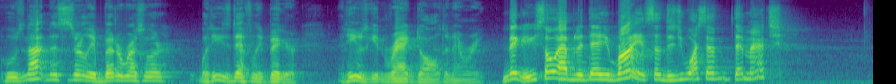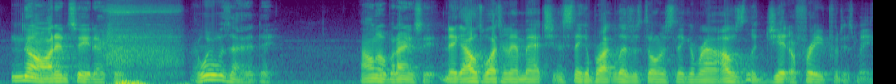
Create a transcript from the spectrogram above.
who's not necessarily a better wrestler, but he's definitely bigger, and he was getting ragdolled in that ring. nigga, you saw what happened to Daniel Bryan. So did you watch that that match? No, I didn't see it actually. Where was that that day? I don't know, but I didn't see it. Nigga, I was watching that match and this nigga Brock Lesnar throwing this nigga around. I was legit afraid for this man.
